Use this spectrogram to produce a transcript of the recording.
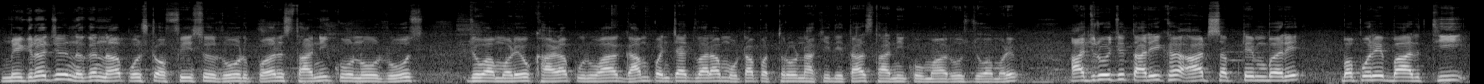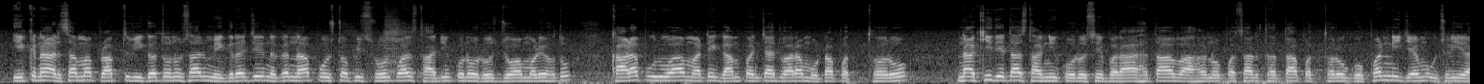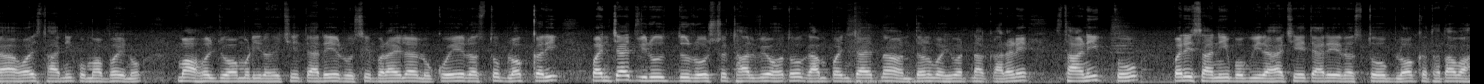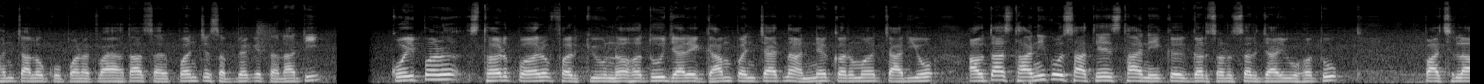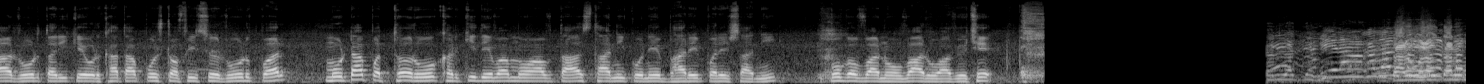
મેઘરજ નગરના post office road પર સ્થાનિકોનો રોષ જોવા મળ્યો. ખાડા પૂરવા ગામ પંચાયત દ્વારા મોટા પથ્થરો નાખી દેતા સ્થાનિકોમાં રોષ જોવા મળ્યો. આજરોજ તારીખ આઠ સપ્ટેમ્બરે બપોરે બારથી એકના અરસામાં પ્રાપ્ત વિગતો અનુસાર મેઘરજ નગરના પોસ્ટ ઓફિસ રોડ પર સ્થાનિકોનો રોષ જોવા મળ્યો હતો. ખાડા પૂરવા માટે ગામ પંચાયત દ્વારા મોટા પથ્થરો નાખી દેતા સ્થાનિકો રોષે ભરાયા હતા. વાહનો પસાર થતા પથ્થરો ગોફણની જેમ ઉછળી રહ્યા હોય સ્થાનિકોમાં ભયનો માહોલ જોવા મળી રહ્યો છે. ત્યારે રોષે ભરાયેલા લોકોએ રસ્તો બ્લોક કરી પંચાયત વિરુદ્ધ રોષ ઠાલવ્યો હતો. ગામ પંચાયતના અંધણ વહીવટના કારણે સ્થાનિકો પરેશાની ભોગવી રહ્યા છે. ત્યારે રસ્તો બ્લોક થતાં વાહન ચાલકો પણ અટવાયા હતા. સરપંચ, સભ્ય કે તલાટી કોઈ પણ સ્થળ પર ફરક્યું ન હતું. જ્યારે ગામ પંચાયતના અન્ય કર્મચારીઓ આવતા સ્થાનિકો સાથે સ્થાનિક ઘર્ષણ સર્જાયું હતું. પાછલા રોડ તરીકે ઓળખાતા પોસ્ટ ઓફિસ રોડ પર મોટા પથ્થરો ખડકી દેવામાં આવતા સ્થાનિકોને ભારે પરેશાની ભોગવવાનો વારો આવ્યો છે. ઉતારો ઉતારો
